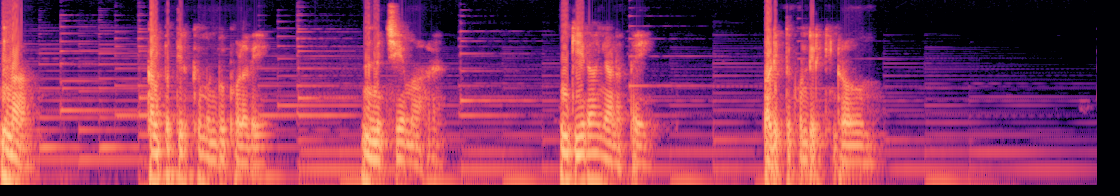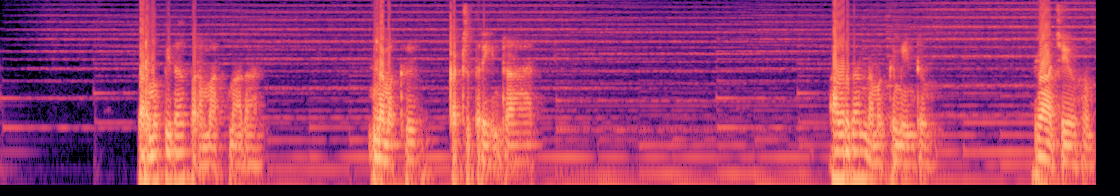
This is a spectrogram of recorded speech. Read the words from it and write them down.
நாம் கல்பத்திற்கு முன்பு போலவே நிச்சயமாக கீதா ஞானத்தை படித்துக் கொண்டிருக்கின்றோம் பரமபிதா பரமாத்மா தான் நமக்கு கற்றுத்தருகின்றார். அவர்தான் நமக்கு மீண்டும் ராஜயோகம்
